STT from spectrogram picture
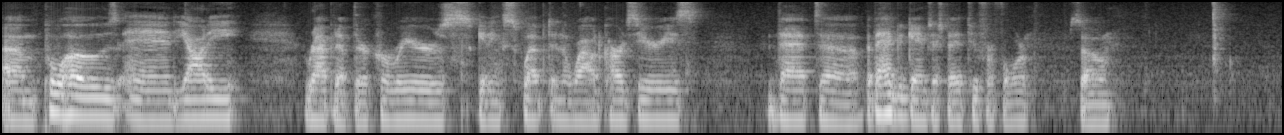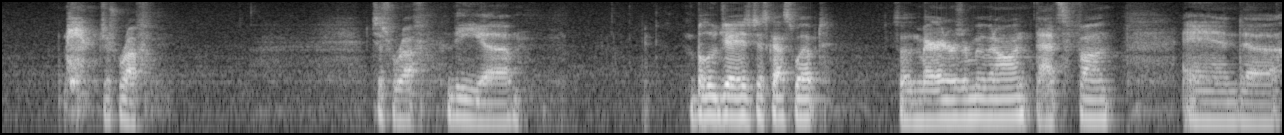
Um, Pujols and Yadi wrapped up their careers getting swept in the wild card series. That, uh, but they had good games yesterday, two for four. So just rough. Just rough. The uh, Blue Jays just got swept, so the Mariners are moving on. That's fun. And uh,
